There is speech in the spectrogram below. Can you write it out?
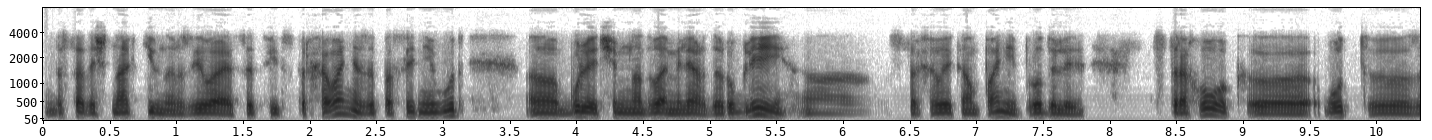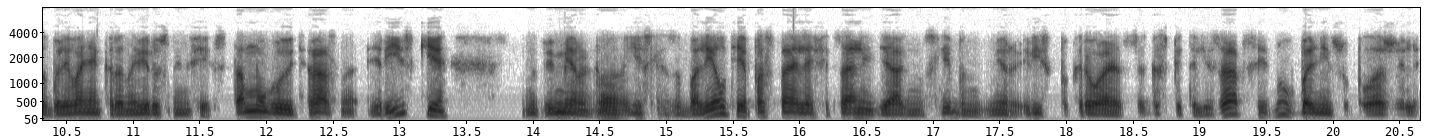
достаточно активно развивается этот вид страхования. За последний год э, более чем на 2 миллиарда рублей э, страховые компании продали страховок э, от э, заболевания коронавирусной инфекцией. Там могут быть разные риски. Например, э, если заболел, тебе поставили официальный диагноз, либо, например, риск покрывается госпитализацией, ну, в больницу положили,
